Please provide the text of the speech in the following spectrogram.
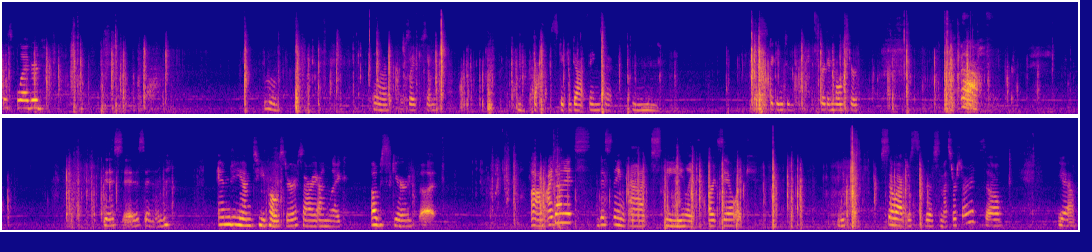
this blackguard. Ooh. Uh, looks like some dot, sticky dot things that mm, sticking to the friggin' poster. Ah. This is an MGMT poster. Sorry, I'm like obscured, but um, I got it this thing at the like art sale like week so after the semester started. So yeah,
